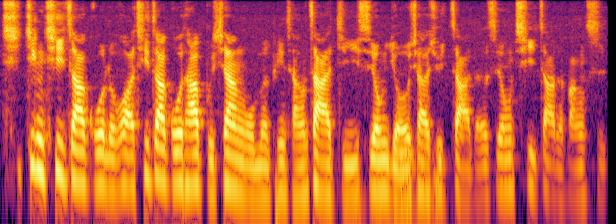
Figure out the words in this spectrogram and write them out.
气进气炸锅的话，气炸锅它不像我们平常炸鸡是用油下去炸的，而是用气炸的方式。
